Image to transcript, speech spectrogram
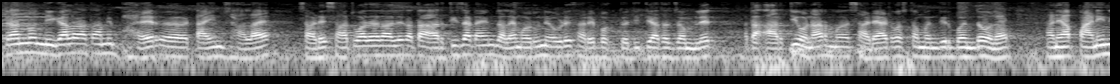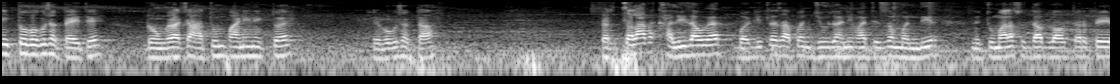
मित्रांनो निघालो आता आम्ही बाहेर टाईम झाला आहे साडेसात वाजायला आलेत. आता आरतीचा टाईम झाला आहे म्हणून एवढे सारे भक्त तिथे आता जमलेत. आता आरती होणार. मग साडेआठ वाजता मंदिर बंद होणार. आणि हा पाणी निघतो बघू शकता इथे. डोंगराच्या आतून पाणी निघतोय. हे बघू शकता. तर चला आता खाली जाऊयात. बघितलंच आपण जीवधानी मातेचं मंदिर. आणि तुम्हाला सुद्धा ब्लॉगतर्फे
